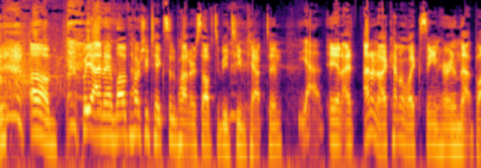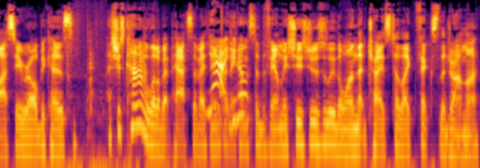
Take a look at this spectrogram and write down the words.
um, but yeah, and I love how she takes it upon herself to be team captain. yeah. And I, I don't know, I kind of like seeing her in that bossy role because she's kind of a little bit passive. I think Yeah, when it comes to the family, she's usually the one that tries to like fix the drama.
